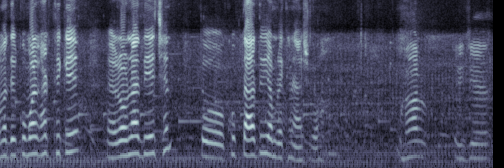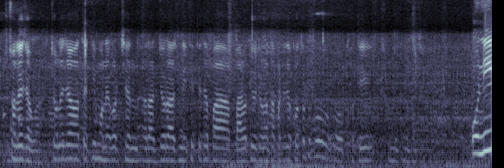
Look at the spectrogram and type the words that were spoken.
আমাদের কুমারঘাট থেকে রওনা দিয়েছেন তো খুব তাড়াতাড়ি আমরা এখানে আসব। ওনার এই যে চলে যাওয়া চলে যাওয়াতে কি মনে করছেন? রাজ্য রাজনীতিতে বা ভারতীয় জনতা পার্টিতে কতটুকু ক্ষতির সম্মুখীন উনি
